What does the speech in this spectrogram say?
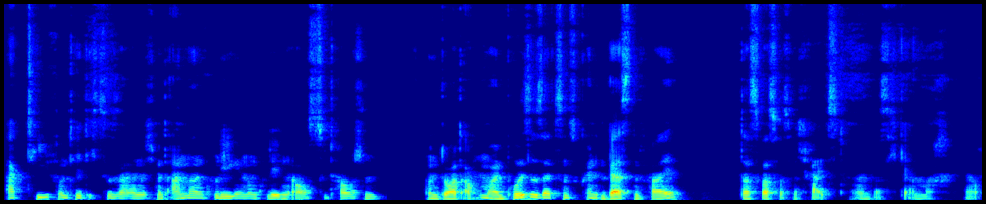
aktiv und tätig zu sein, mich mit anderen Kolleginnen und Kollegen auszutauschen und dort auch mal Impulse setzen zu können, im besten Fall. Das was, was mich reizt und was ich gern mache. Ja.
